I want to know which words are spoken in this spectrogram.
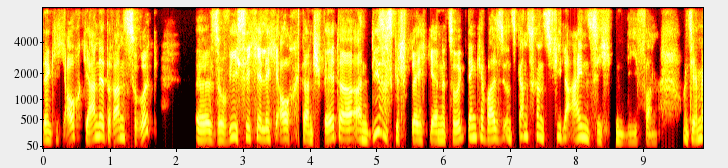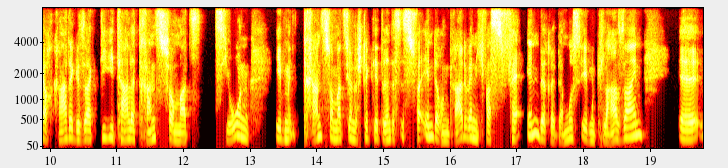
Denke ich auch gerne dran zurück. Äh, so wie ich sicherlich auch dann später an dieses Gespräch gerne zurückdenke, weil sie uns ganz, ganz viele Einsichten liefern. Und Sie haben ja auch gerade gesagt, digitale Transformation eben Transformation, das steckt hier drin, das ist Veränderung. Gerade wenn ich was verändere, da muss eben klar sein, äh,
